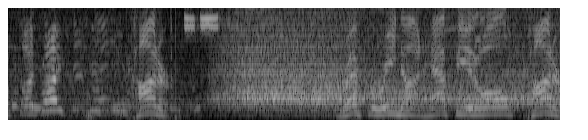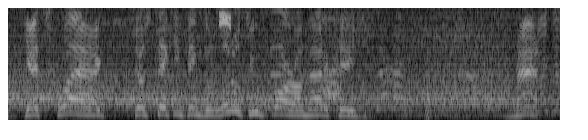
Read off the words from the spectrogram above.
Ball side right. Connor. Referee not happy at all. Connor gets flagged, just taking things a little too far on that occasion. Matt.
